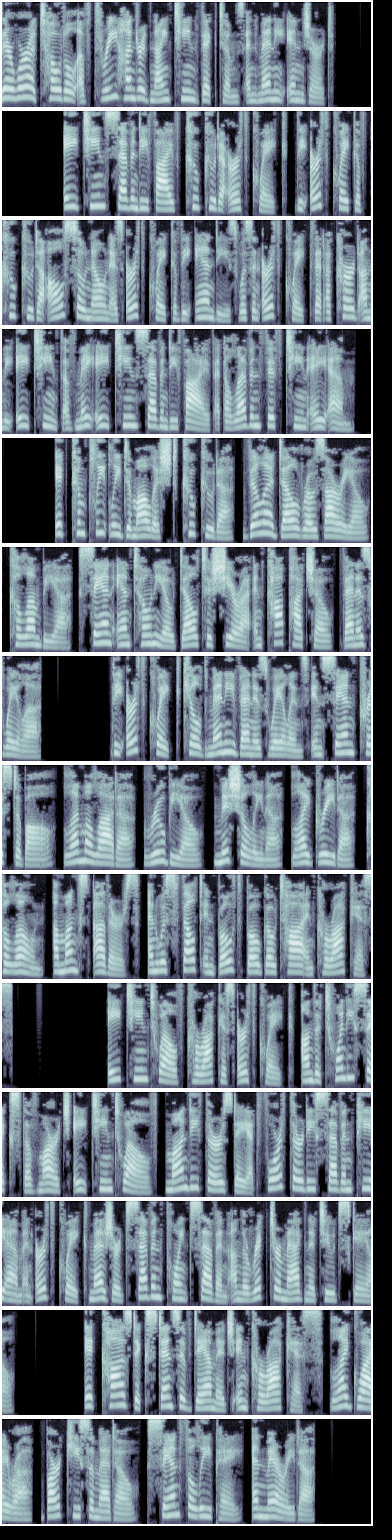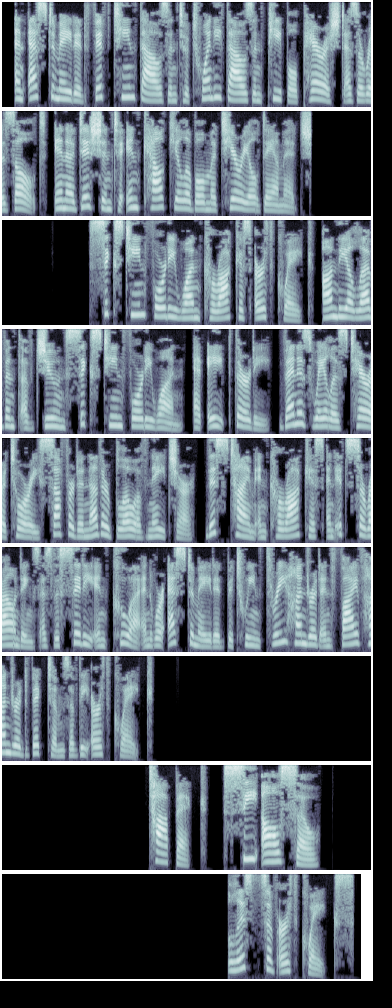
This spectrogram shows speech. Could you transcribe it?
There were a total of 319 victims and many injured. 1875 Cucuta earthquake The earthquake of Cucuta also known as Earthquake of the Andes was an earthquake that occurred on 18 May 1875 at 11.15 am. It completely demolished Cucuta, Villa del Rosario, Colombia, San Antonio del Táchira and Capacho, Venezuela. The earthquake killed many Venezuelans in San Cristobal, La Mulata, Rubio, Michelena, La Grita, Colón, amongst others, and was felt in both Bogotá and Caracas, 1812 Caracas earthquake on the 26th of March 1812 Maundy Thursday at 4:37 p.m. an earthquake measured 7.7 on the Richter magnitude scale it caused extensive damage in Caracas, La Guaira, Barquisimeto, San Felipe, and Mérida. An estimated 15,000 to 20,000 people perished as a result, in addition to incalculable material damage. 1641 Caracas earthquake on the 11th of June 1641 at 8:30 Venezuela's territory suffered another blow of nature this time in Caracas and its surroundings as the city in Cua and were estimated between 300 and 500 victims of the earthquake. Topic. See also Lists of earthquakes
